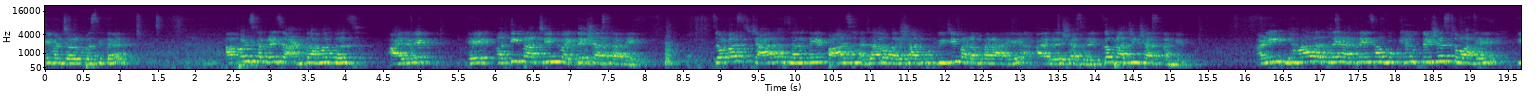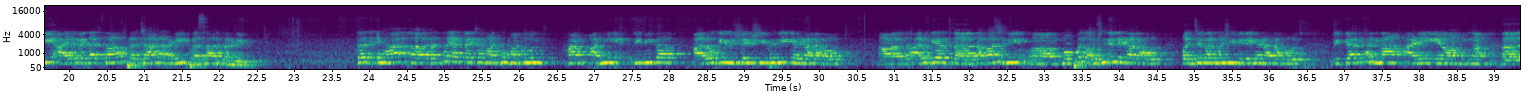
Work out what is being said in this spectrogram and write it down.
हे मंचावर उपस्थित आहेत. आपण सगळे जाणत आहातच आयुर्वेद हे अतिप्राचीन वैद्यकशास्त्र आहे. जवळपास चार हजार ते पाच हजार वर्षांपूर्वीची परंपरा आहे आयुर्वेद शास्त्र. इतकं प्राचीन शास्त्र आहे. आणि ह्या रथयात्रेचा मुख्य उद्देशच तो आहे की आयुर्वेदाचा प्रचार आणि प्रसार करणे. तर ह्या रथयात्रेच्या माध्यमातून हा आम्ही विविध आरोग्यविषयक शिबिरी घेणार आहोत. आरोग्य तपासणी मोफत औषधी देणार आहोत. पंचकर्म शिबिरे घेणार आहोत. विद्यार्थ्यांना आणि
